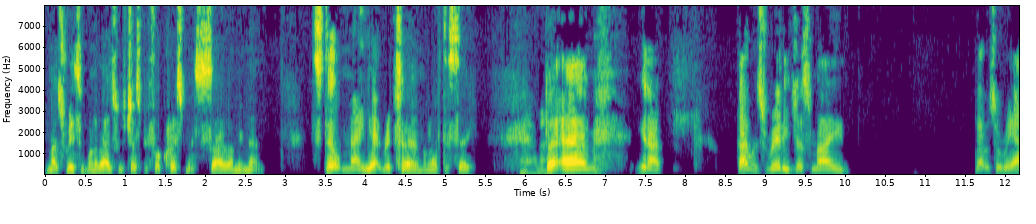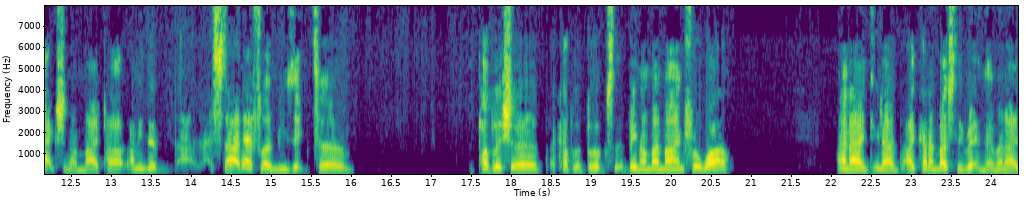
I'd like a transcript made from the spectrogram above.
most recent one of those was just before Christmas. So, I mean, that still may yet return. We'll have to see. Yeah. But, um, you know, that was really just my, that was a reaction on my part. I mean, the, I started Airflow Music to publish a, a couple of books that had been on my mind for a while and I, you know, I kind of mostly written them, and I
